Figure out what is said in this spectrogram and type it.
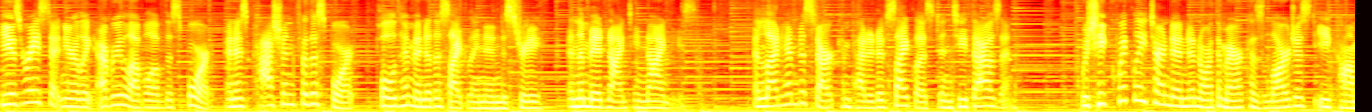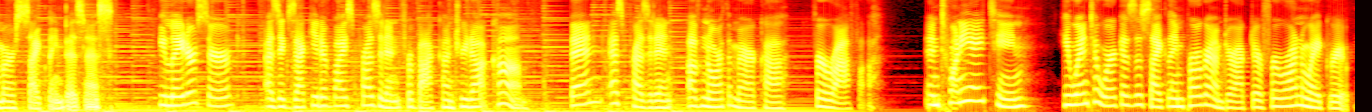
He has raced at nearly every level of the sport, and his passion for the sport pulled him into the cycling industry in the mid 1990s and led him to start Competitive Cyclist in 2000, which he quickly turned into North America's largest e commerce cycling business. He later served as executive vice president for Backcountry.com, then as president of North America for Rapha. In 2018, he went to work as the cycling program director for Runway Group,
